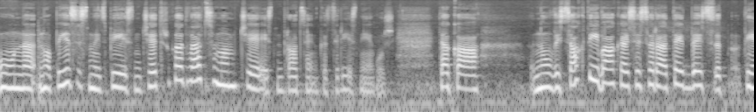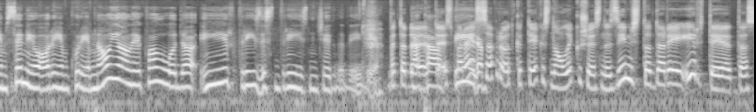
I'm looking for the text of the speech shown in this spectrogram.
un uh, no 50 līdz 54 gadu vecumam 40%, kas ir iesnieguši. Tā kā nu, visaktīvākais, es varētu teikt, bez tiem senioriem, kuriem nav jāliek valoda, ir 30, 34 gadīgi. Bet tad kā, es pareizi ir... saprotu, ka tie, kas nav likušies nezinis, tad arī ir tie tas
